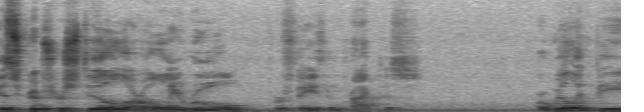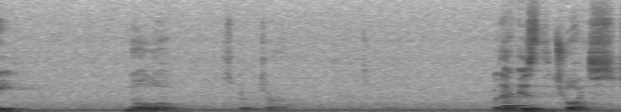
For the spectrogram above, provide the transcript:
Is Scripture still our only rule for faith and practice? Or will it be nolo scriptura? Well, that is the choice.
